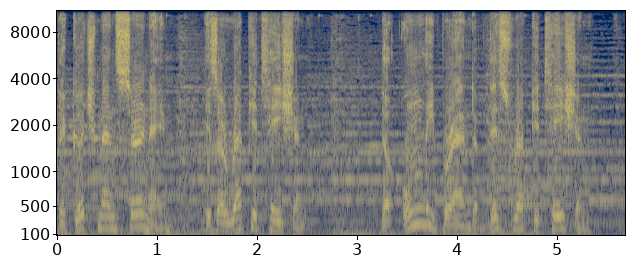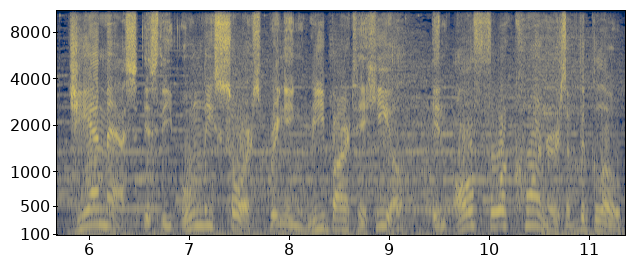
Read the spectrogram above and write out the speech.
the Göçmen surname, is a reputation. The only brand of this reputation, GMS is the only source bringing rebar to heel in all four corners of the globe.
